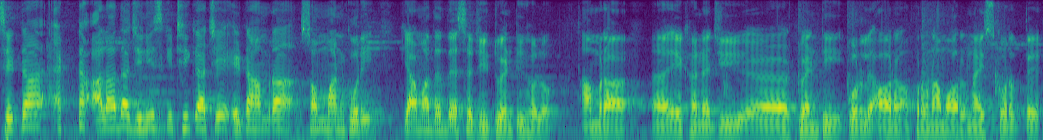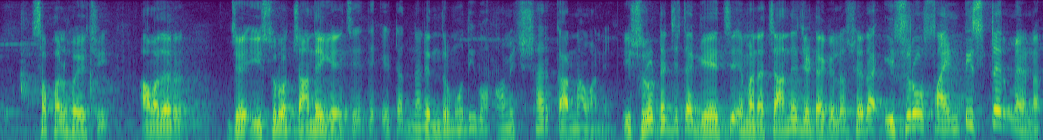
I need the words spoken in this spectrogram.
সেটা একটা আলাদা জিনিস কি ঠিক আছে? এটা আমরা সম্মান করি কি আমাদের দেশে জি টোয়েন্টি হলো। আমরা এখানে জি টোয়েন্টি করলে আর প্রোগ্রাম অর্গানাইজ করতে সফল হয়েছি। আমাদের যে ইসরো চাঁদে গিয়েছে তো এটা নরেন্দ্র মোদী বা অমিত শাহর কারনামা নেই। ইসরোটা যেটা গিয়েছে মানে চাঁদে যেটা গেল, সেটা ইসরো সায়েন্টিস্টের মেহনত।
